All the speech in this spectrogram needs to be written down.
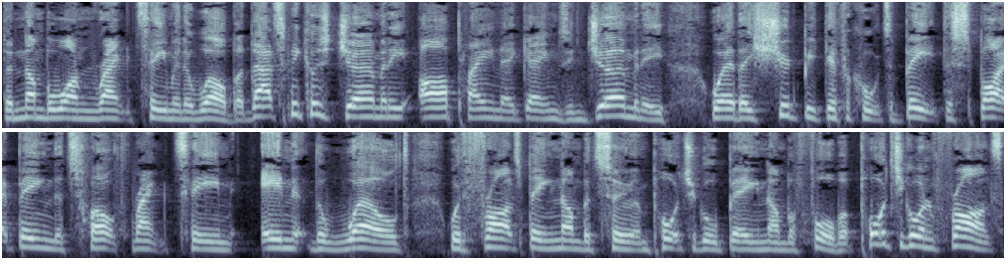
the number one ranked team in the world. But that's because Germany are playing their games in Germany, where they should be difficult to beat, despite being the 12th ranked team in the world, with France being number two and Portugal being number four. But Portugal and France,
